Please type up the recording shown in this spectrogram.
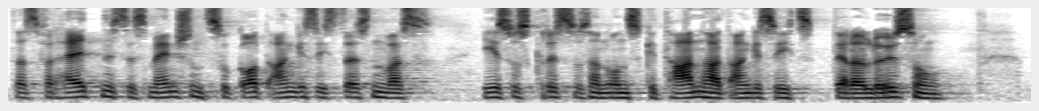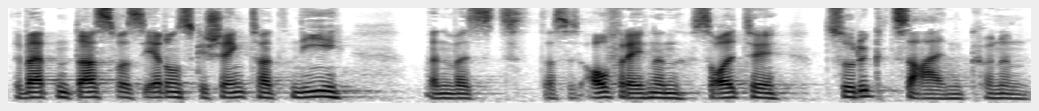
das Verhältnis des Menschen zu Gott angesichts dessen, was Jesus Christus an uns getan hat, angesichts der Erlösung. Wir werden das, was er uns geschenkt hat, nie, wenn wir es, das es aufrechnen sollte, zurückzahlen können.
